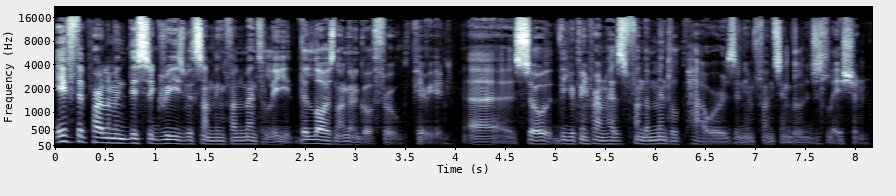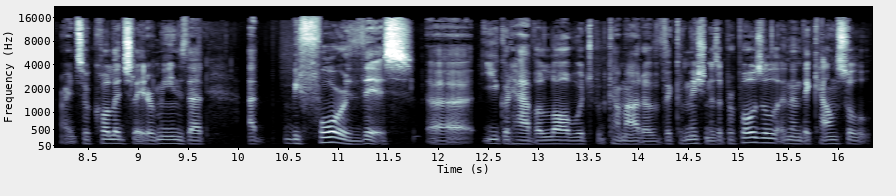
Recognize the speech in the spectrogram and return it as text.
if the parliament disagrees with something fundamentally, the law is not going to go through. Period. Uh, so the European Parliament has fundamental powers in influencing the legislation, right? So co-legislator means that uh, before this, uh, you could have a law which would come out of the Commission as a proposal, and then the Council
